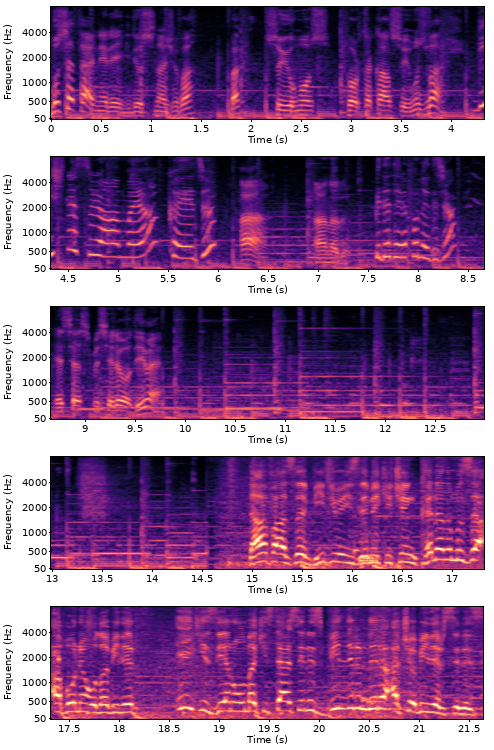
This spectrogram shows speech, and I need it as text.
Bu sefer nereye gidiyorsun acaba? Bak suyumuz, portakal suyumuz var. Vişne suyu almaya Kayacığım. Ha, anladım. Bir de telefon edeceğim. Esas mesele o değil mi? Daha fazla video izlemek için kanalımıza abone olabilir. İlk izleyen olmak isterseniz bildirimleri açabilirsiniz.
